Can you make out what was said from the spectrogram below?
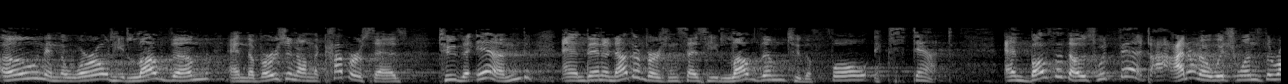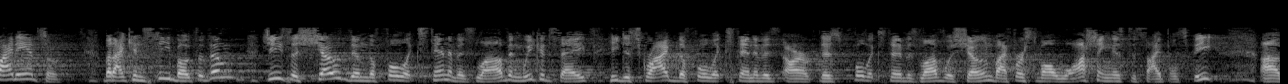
own in the world, he loved them, and the version on the cover says, to the end, and then another version says he loved them to the full extent. And both of those would fit. I don't know which one's the right answer but I can see both of them. Jesus showed them the full extent of his love, and we could say he described the full extent of his, or this full extent of his love was shown by first of all washing his disciples' feet. Uh,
